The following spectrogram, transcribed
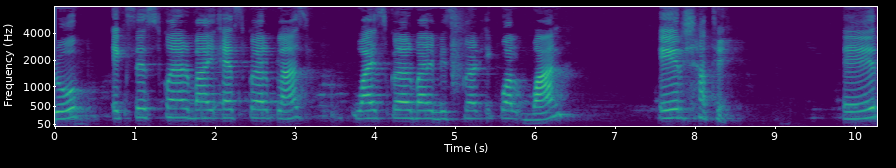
রূপ X square by A square plus Y square by B square equal ওয়ানের সাথে। এর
